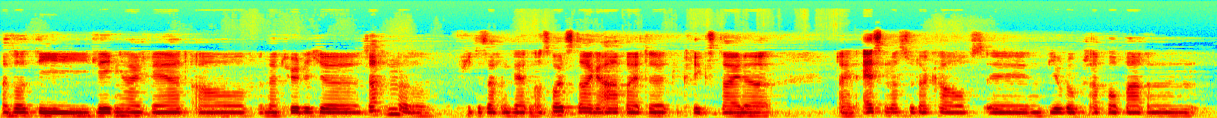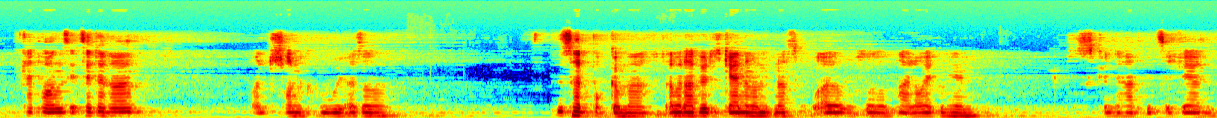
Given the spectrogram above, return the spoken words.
Also die legen halt Wert auf natürliche Sachen. Also viele Sachen werden aus Holz da gearbeitet. Du kriegst deine, dein Essen, was du da kaufst, in biologisch abbaubaren Kartons etc. Und schon cool. Also es hat Bock gemacht. Aber da würde ich gerne mal mit nach also so ein paar Leuten hin. Das könnte hart witzig werden.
